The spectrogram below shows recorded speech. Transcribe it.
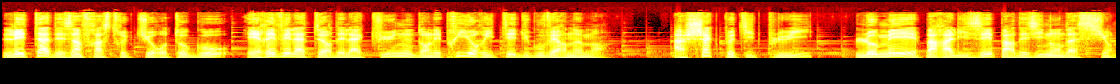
L'état des infrastructures au Togo est révélateur des lacunes dans les priorités du gouvernement. À chaque petite pluie, Lomé est paralysé par des inondations.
